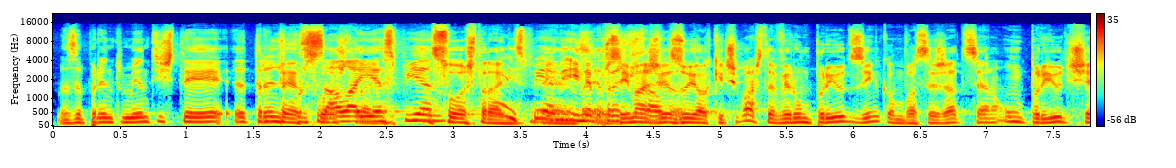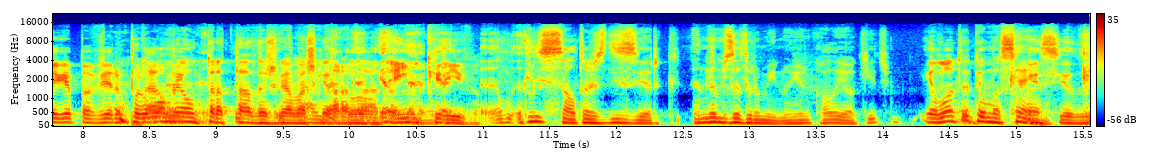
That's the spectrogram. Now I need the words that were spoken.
Mas aparentemente isto é eh, transversal à. ESPN. Soa estranho. À ESPN, É. E ainda é por cima, às vezes o Jokic basta ver um períodozinho, como vocês já disseram, um período chega para ver Para o homem é um tratado a jogar É basquetebol. É incrível. A Lisa Salters dizer que andamos a dormir no Nikola Jokic, Ele ontem tem uma sequência de,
